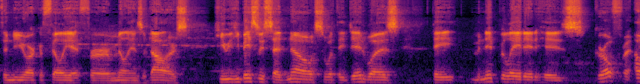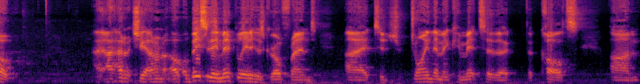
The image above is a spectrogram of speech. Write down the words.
the new york affiliate for millions of dollars. He, he basically said no so what they did was they manipulated his girlfriend. Oh, I, I don't. Gee, I don't know. Oh, basically, they manipulated his girlfriend uh, to join them and commit to the the cults, um,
